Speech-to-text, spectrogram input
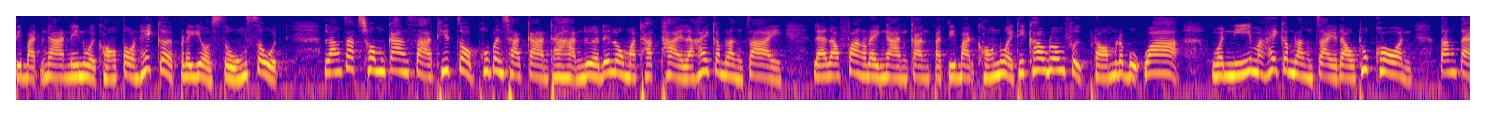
ฏิบัติงานในหน่วยของตนให้เกิดประโยชน์สูงสุด หลังจากชมการสาธิตจบผู้บัญชาการทหารเรือได้ลงมาทักทายและให้กำลังใจ และรับฟังรายงานการปฏิบัติของหน่วยที่เข้าร่วมฝึกพร้อมระบุว่า วันนี้มาให้กำลังใจเราทุกคน ตั้งแต่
